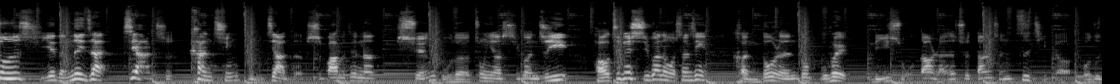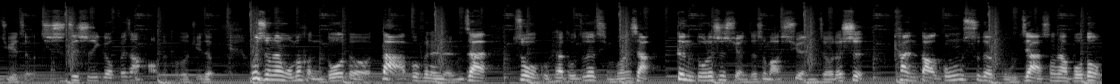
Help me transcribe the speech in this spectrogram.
重视企业的内在价值，看清股价的是巴菲特呢选股的重要习惯之一。好，这个习惯呢，我相信很多人都不会理所当然的去当成自己的投资抉择。其实这是一个非常好的投资抉择。为什么呢？我们很多的大部分的人在做股票投资的情况下，更多的是选择什么？选择的是看到公司的股价上下波动。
